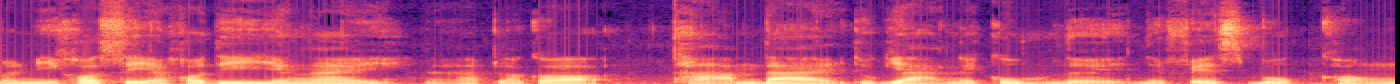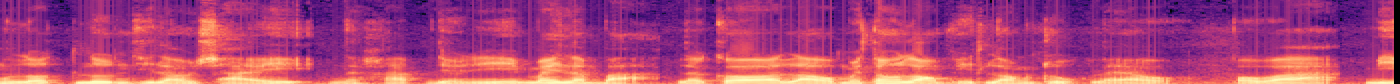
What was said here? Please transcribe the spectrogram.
มันมีข้อเสียข้อดียังไงนะครับแล้วก็ ถามได้ทุกอย่างในกลุ่มเลยใน Facebook ของรถรุ่นที่เราใช้นะครับ เดี๋ยวนี้ไม่ลำบาก แล้วก็เราไม่ต้องลองผิดลองถูกแล้วเพราะว่ามี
